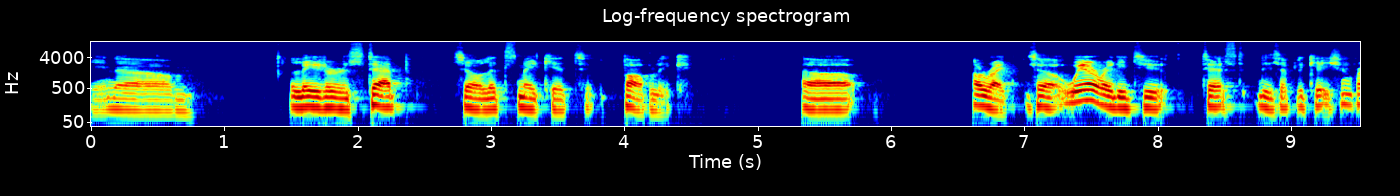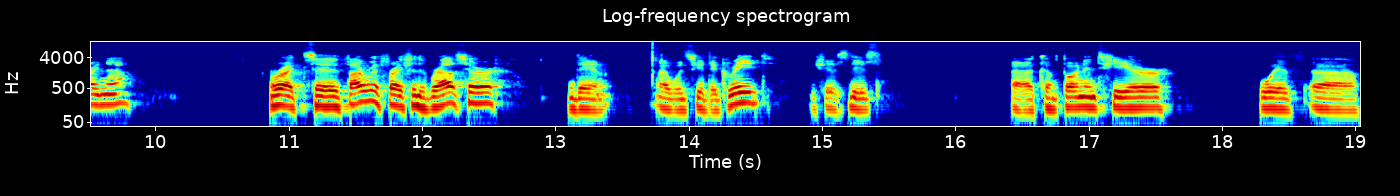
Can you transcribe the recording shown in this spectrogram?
in a later step. So let's make it public. Uh, all right, so we are ready to test this application right now. All right, so if I refresh the browser, then I will see the grid, which is this uh, component here with uh,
